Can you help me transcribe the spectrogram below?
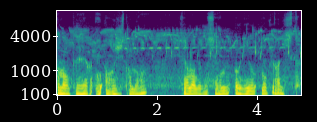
Commentaires et enregistrements, Fernand de Rossem, audio naturaliste.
